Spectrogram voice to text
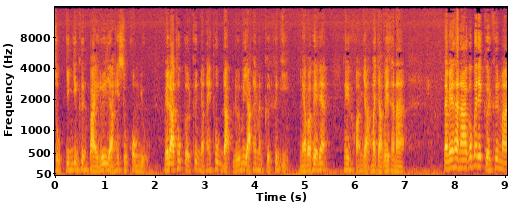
สุขยิ่งยิ่งขึ้นไป หรืออยากให้สุขคงอยู่ เวลาทุกข์เกิดขึ้นอยากให้ทุกข์ดับ หรือไม่อยากให้มันเกิดขึ้นอีกเนี่ยประเภทเนี้ยนี่คือความอยากมาจากเวทนา แต่เวทนาก็ไม่ได้เกิดขึ้นมา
